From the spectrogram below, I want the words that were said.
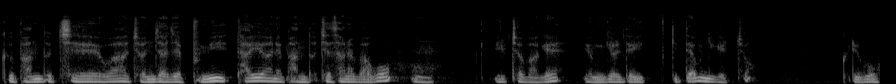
그 반도체와 전자제품이 타이완의 반도체 산업하고 어, 밀접하게 연결돼 있기 때문이겠죠. 그리고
